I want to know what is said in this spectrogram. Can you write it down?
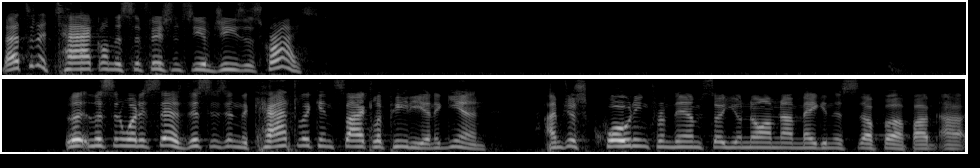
That's an attack on the sufficiency of Jesus Christ. L- listen to what it says. This is in the Catholic Encyclopedia. And again, I'm just quoting from them so you'll know I'm not making this stuff up. I, I,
